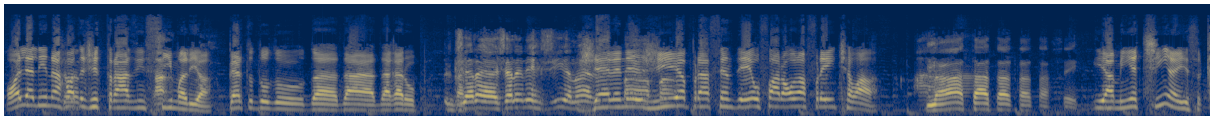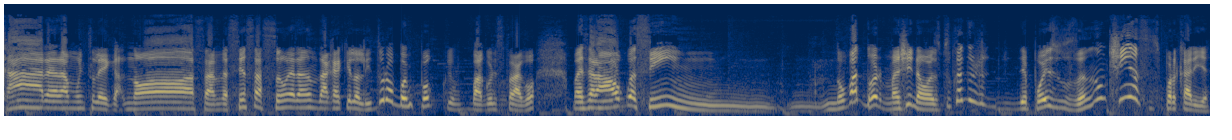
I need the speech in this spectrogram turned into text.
Olha ali na roda de trás em cima ali, ó. Perto do, do- da, da, da garupa. Gera, gera energia, não é? Gera energia pra acender o farol na frente, lá. Ó. Ah, tá, tá, tá, tá, sei. E a minha tinha isso. Cara, era muito legal. Nossa, a minha sensação era andar com aquilo ali. Durou bem pouco, o bagulho estragou. Mas era algo assim. inovador. Imagina, as bicicletas depois dos anos não tinha essas porcaria.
